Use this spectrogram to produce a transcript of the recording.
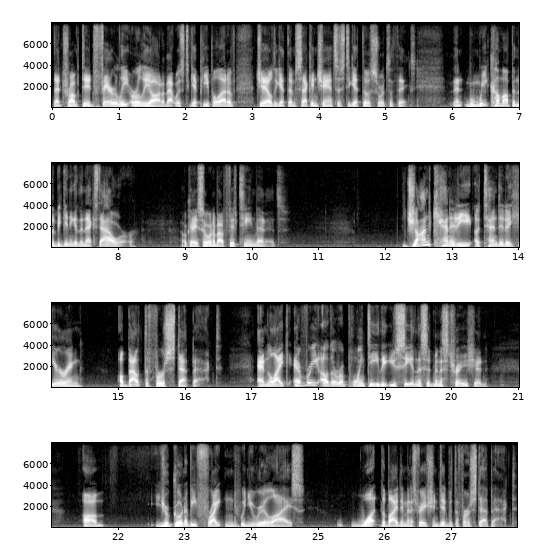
that Trump did fairly early on, and that was to get people out of jail, to get them second chances, to get those sorts of things. And when we come up in the beginning of the next hour, okay, so in about 15 minutes, John Kennedy attended a hearing about the First Step Act. And like every other appointee that you see in this administration, um, you're going to be frightened when you realize what the Biden administration did with the First Step Act.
